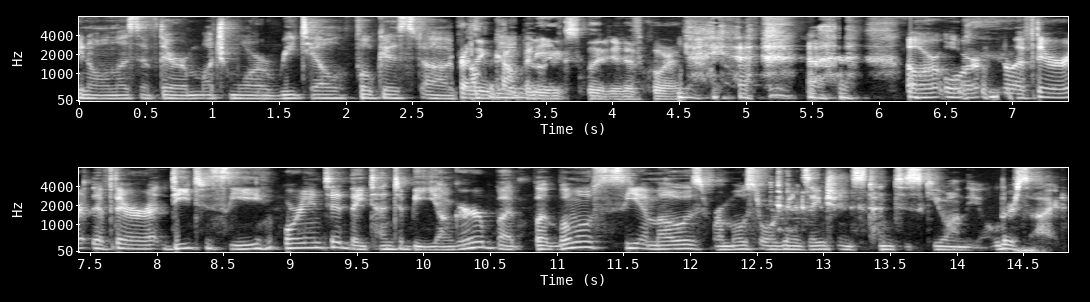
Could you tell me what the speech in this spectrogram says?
you know, unless if they're much more retail focused. Uh, Present company, company or, excluded, of course. Yeah, yeah. or or you know, if they're if they're D2C oriented, they tend to be younger. But but but most CMOs or most organizations tend to skew on the older side.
